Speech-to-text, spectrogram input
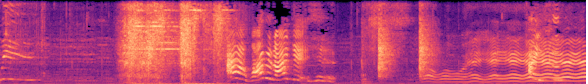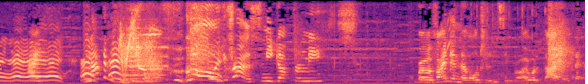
Whee! Ah, why did I get hit? Whoa, whoa, whoa, hey, hey, hey, Hi, hey, hey, Ethan. hey, hey, hey, hey, I'm not gonna hit you. Oh, you trying to sneak up from me? Bro, if I didn't have Ultra Instinct, bro, I would have died right there.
